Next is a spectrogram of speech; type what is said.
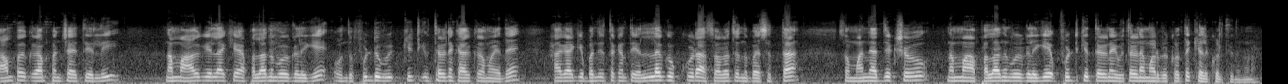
ರಾಂಪುರ ಗ್ರಾಮ ಪಂಚಾಯತಿಯಲ್ಲಿ ನಮ್ಮ ಆರೋಗ್ಯ ಇಲಾಖೆಯ ಫಲಾನುಭವಿಗಳಿಗೆ ಒಂದು ಫುಡ್ ಕಿಟ್ ವಿತರಣೆ ಕಾರ್ಯಕ್ರಮ ಇದೆ. ಹಾಗಾಗಿ ಬಂದಿರತಕ್ಕಂಥ ಎಲ್ಲರಿಗೂ ಕೂಡ ಸ್ವಾಗತವನ್ನು ಬಯಸುತ್ತಾ, ಸೊ ಮಾನ್ಯ ಅಧ್ಯಕ್ಷರು, ನಮ್ಮ ಫಲಾನುಭವಿಗಳಿಗೆ ಫುಡ್ ಕಿತ್ತರಣೆ ವಿತರಣೆ ಮಾಡಬೇಕು ಅಂತ ಕೇಳ್ಕೊಳ್ತೀನಿ ಮೇಡಮ್.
